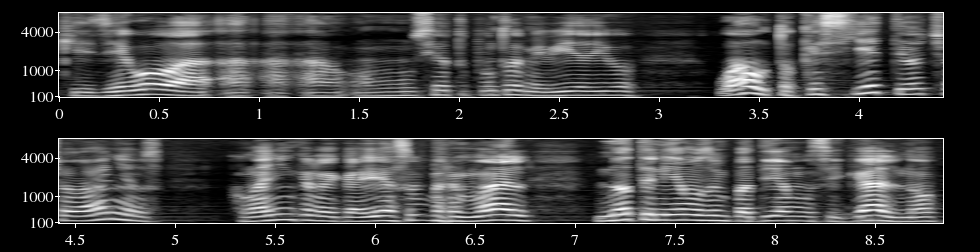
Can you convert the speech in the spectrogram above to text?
que llego a- a- a un cierto punto de mi vida, digo, wow, toqué 7, 8 años con alguien que me caía súper mal. No teníamos empatía musical, ¿no?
